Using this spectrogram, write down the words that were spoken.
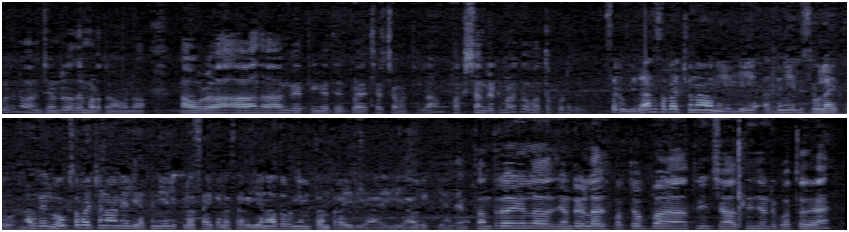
ಕೂಡ ನಾವು ಜನರು ಅದನ್ನು ಮಾಡ್ತೇವೆ. ಅವನು ನಾವು ಅಂಗತಿ ಹಂಗೈತಿ ಹಿಂಗೈತಿ ಬೆ- ಚರ್ಚೆ ಮಾಡ್ತಿಲ್ಲ. ಪಕ್ಷ ಸಂಘಟನೆ ಮಾಡೋಕೆ ಒತ್ತು ಕೊಡ್ತೀವಿ ಸರ್ ವಿಧಾನಸಭಾ ಚುನಾವಣೆಯಲ್ಲಿ ಹದಿನೈದು ಸೋಲಾಯಿತು. ಆದರೆ ಲೋಕಸಭಾ ಚುನಾವಣೆಯಲ್ಲಿ ಹದಿನೈದು ಪ್ಲಸ್ ಆಯ್ತಲ್ಲ ಸರ್? ಏನಾದರೂ ನಿಮ್ಮ ತಂತ್ರ ಇದೆಯಾ ಇಲ್ಲಿ ಯಾವ ರೀತಿ ತಂತ್ರ ಎಲ್ಲ ಜನರು ಎಲ್ಲ ಪ್ರತಿಯೊಬ್ಬ ಹದಿನೈದು ಹದಿನೈದು ಜನರಿಗೆ ಗೊತ್ತಿದೆ.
